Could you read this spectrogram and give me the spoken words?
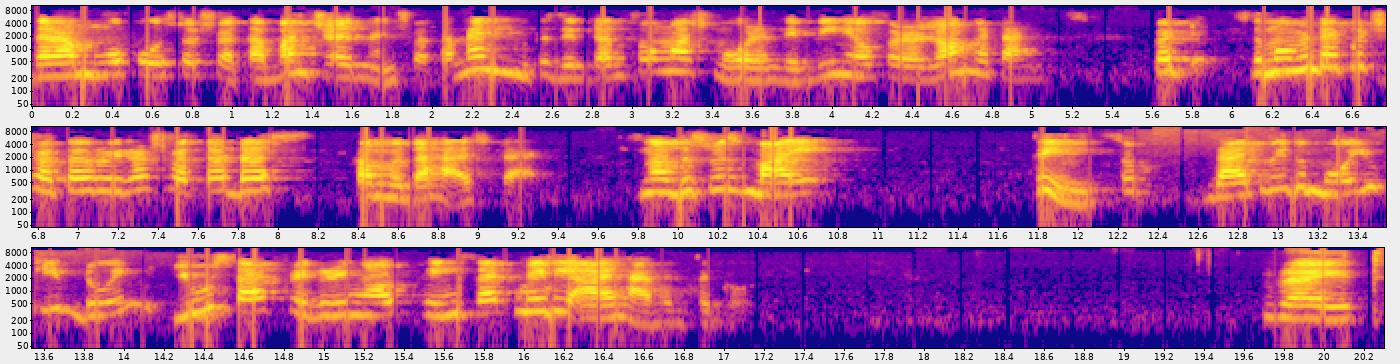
there are more posts of Shweta Banchan and Shweta Menon because they've done so much more and they've been here for a longer time. But the moment I put Shweta Roira, Shweta does come with the hashtag. Now this was my thing. So that way, the more you keep doing, you start figuring out things that maybe I haven't figured. Right.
